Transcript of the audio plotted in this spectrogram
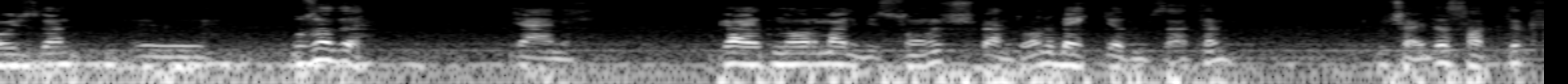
O yüzden e, uzadı. Yani gayet normal bir sonuç. Ben de onu bekliyordum zaten. 3 ayda sattık.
